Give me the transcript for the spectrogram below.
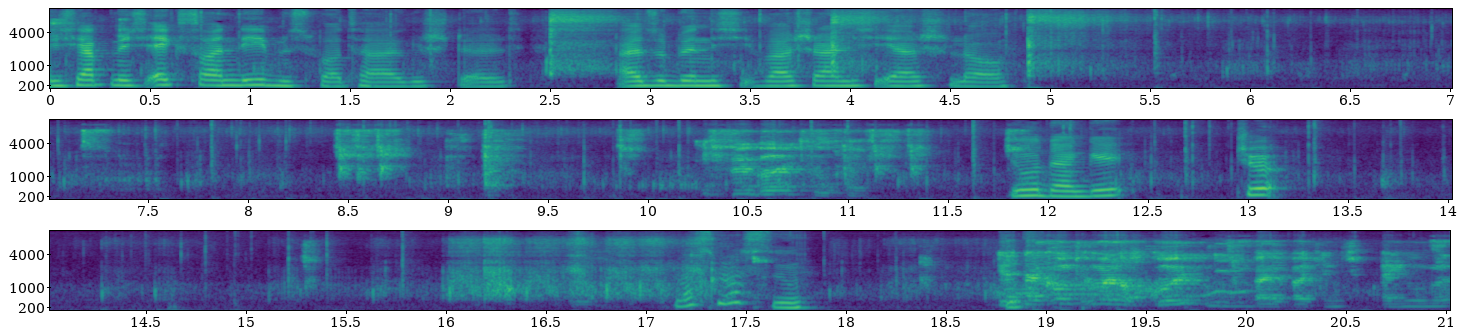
Ich habe mich extra neben das Portal gestellt. Also bin ich wahrscheinlich eher schlau. Ich will Gold suchen. Jo, dann geh. Tschö. Was machst du? Ja, da kommt immer noch Gold nebenbei bei den Sprengungen.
